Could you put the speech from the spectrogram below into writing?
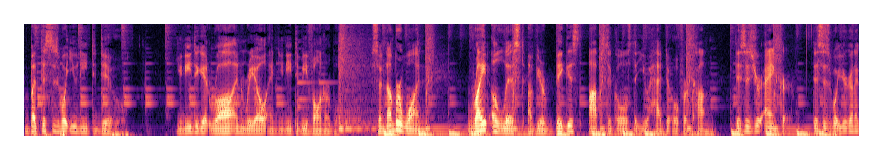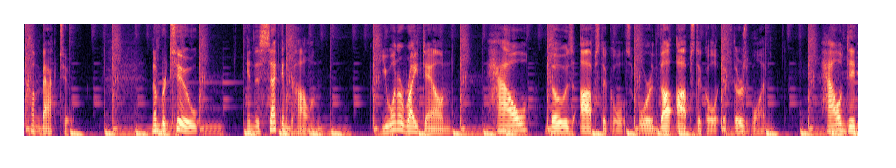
But this is what you need to do. You need to get raw and real and you need to be vulnerable. So, number one, write a list of your biggest obstacles that you had to overcome. This is your anchor. This is what you're going to come back to. Number two, in the second column, you want to write down how those obstacles, or the obstacle, if there's one, how did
